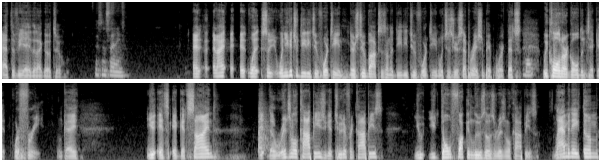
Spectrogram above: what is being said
at the VA that I go to. That's insane. And and I it, what so when you get your DD two fourteen, there's two boxes on the DD two fourteen, which is your separation paperwork. That's Right. we call it our golden ticket. We're free. Okay. You it's it gets signed. The original copies, you get two different copies. You you don't fucking lose those original copies. Laminate them,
